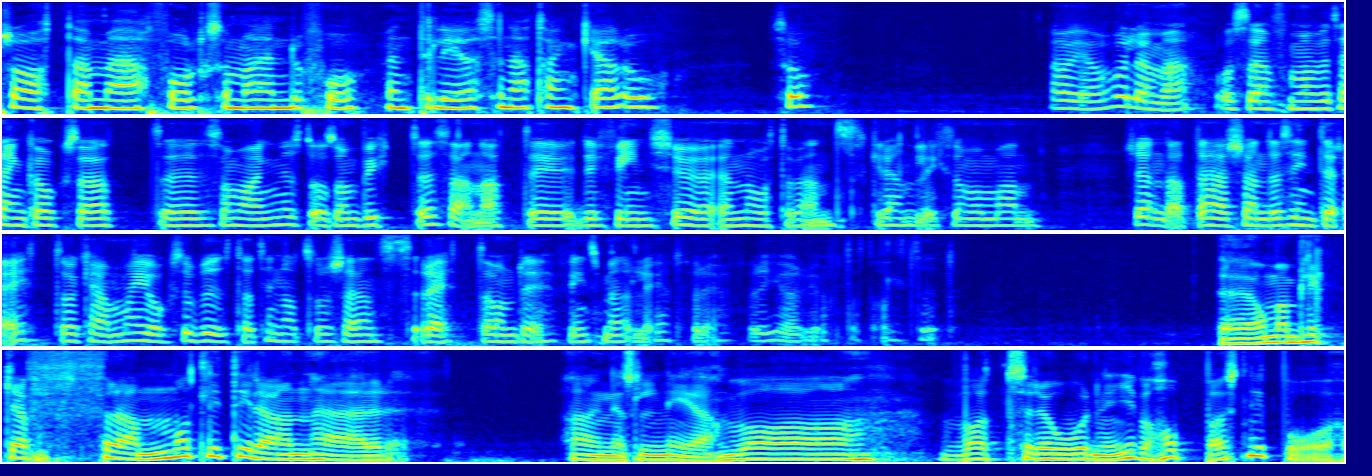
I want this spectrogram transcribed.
prata med folk som man ändå får ventilera sina tankar och så. Ja, jag håller med. Och sen får man väl tänka också att eh, som Agnes då som bytte sen att det, det finns ju en återvändsgränd liksom om man kände att det här kändes inte rätt då kan man ju också byta till något som känns rätt om det finns möjlighet för det. För det gör det ju oftast alltid. Eh, Om man blickar framåt lite grann här, Agnes och Linnea, vad, vad tror ni, vad hoppas ni på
